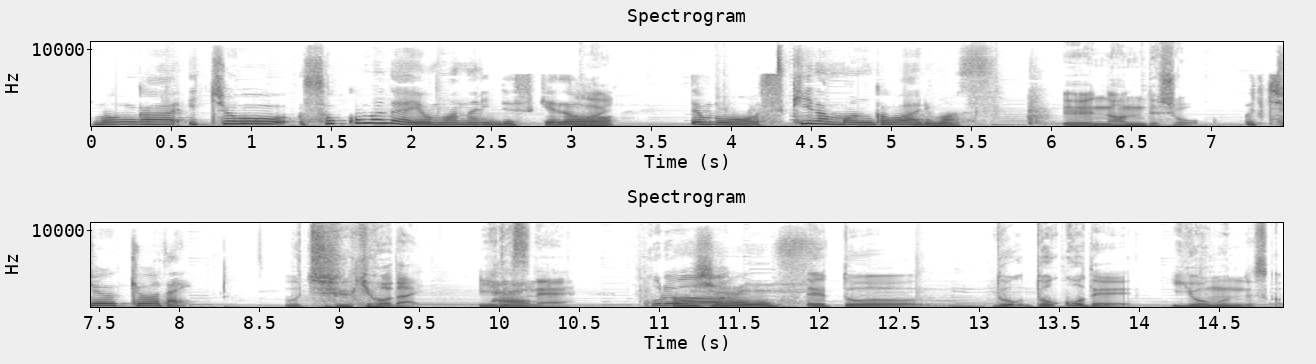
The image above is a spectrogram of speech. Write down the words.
漫画一応そこまでは読まないんですけど、はいでも好きな漫画はあります。えー、なんでしょう？宇宙兄弟。宇宙兄弟い。いですね、これは面白いです。えっとどどこで読むんですか？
